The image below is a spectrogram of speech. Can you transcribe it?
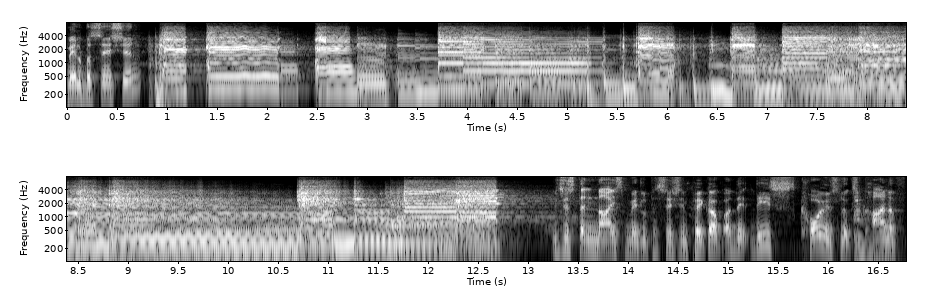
Middle position. It's just a nice middle position pickup. Uh, th- These coins looks kind of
